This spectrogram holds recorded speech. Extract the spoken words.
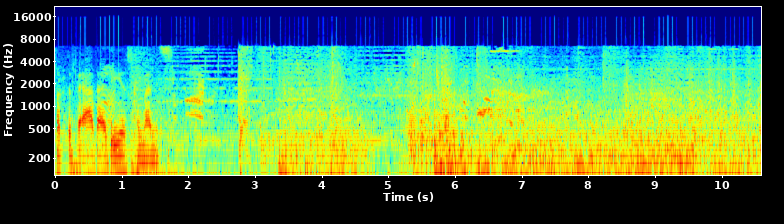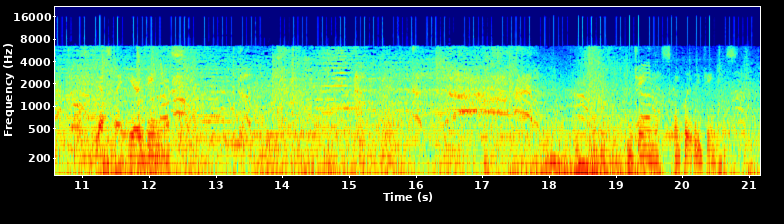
Let the bad ideas commence. Yes, mate, you're genius. Genius, completely genius.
